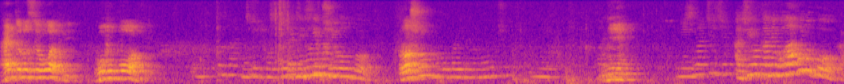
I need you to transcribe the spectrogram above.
гетерозиготний, голубокий. Прошу? Ні. А жінка не була голубока.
